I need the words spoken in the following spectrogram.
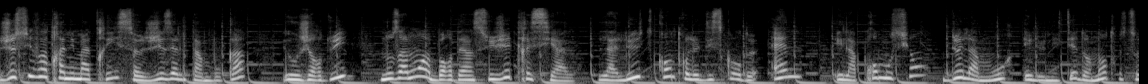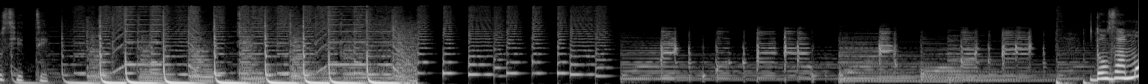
Je suis votre animatrice Gisèle Tambouka et aujourd'hui, nous allons aborder un sujet crucial, la lutte contre le discours de haine et la promotion de l'amour et l'unité dans notre société. Dans un monde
